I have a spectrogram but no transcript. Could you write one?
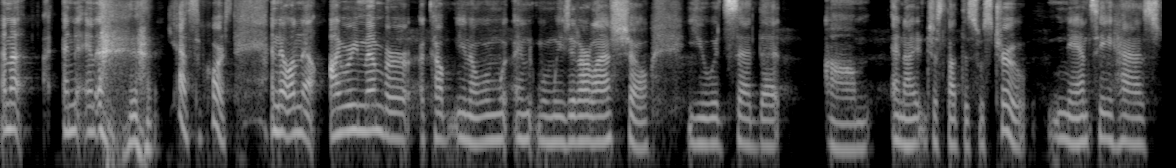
and I, and and yes, of course. And now, now I remember a couple. You know, when we, and when we did our last show, you had said that, um, and I just thought this was true. Nancy has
